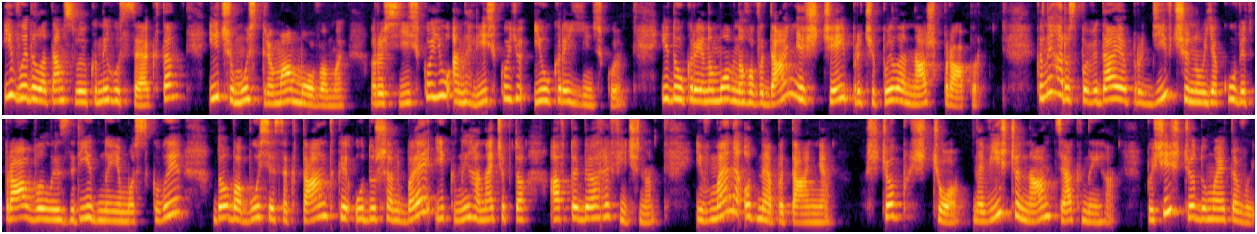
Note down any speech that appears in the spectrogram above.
і видала там свою книгу Секта і чомусь трьома мовами російською, англійською і українською. І до україномовного видання ще й причепила наш прапор. Книга розповідає про дівчину, яку відправили з рідної Москви до бабусі сектантки у Душанбе, і книга, начебто, автобіографічна. І в мене одне питання: щоб що? Навіщо нам ця книга? Пишіть, що думаєте ви.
